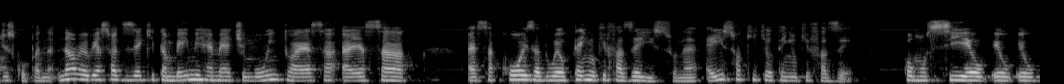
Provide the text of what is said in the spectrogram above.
Desculpa, não, eu ia só dizer que também me remete muito a essa, a essa, a essa coisa do eu tenho que fazer isso, né? É isso aqui que eu tenho que fazer. Como se eu, eu, eu,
